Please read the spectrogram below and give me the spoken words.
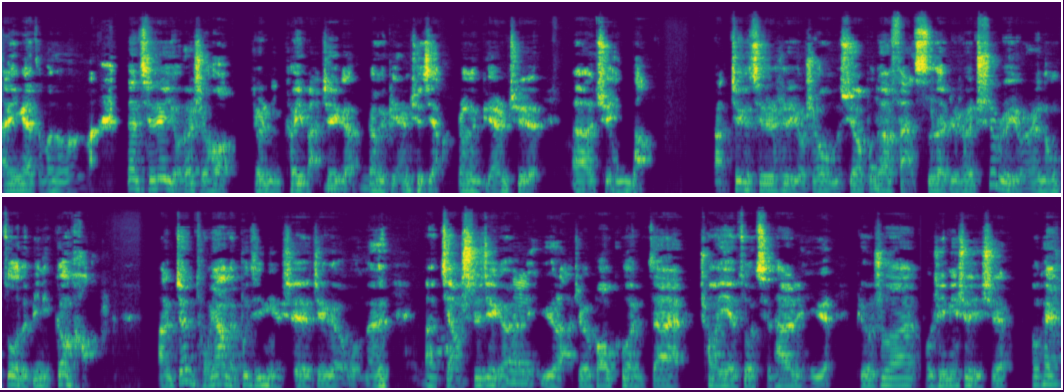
哎，应该怎么怎么怎么。但其实有的时候就是你可以把这个让给别人去讲，让给别人去呃去引导。啊，这个其实是有时候我们需要不断反思的，就是说是不是有人能做的比你更好啊？这同样的不仅仅是这个我们呃讲师这个领域了，就是包括你在创业做其他的领域，比如说我是一名设计师，OK，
